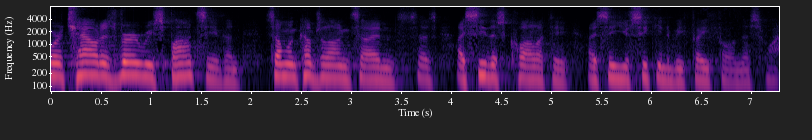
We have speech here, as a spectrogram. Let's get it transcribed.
Where a child is very responsive and someone comes alongside and says, I see this quality, I see you seeking to be faithful in this way.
